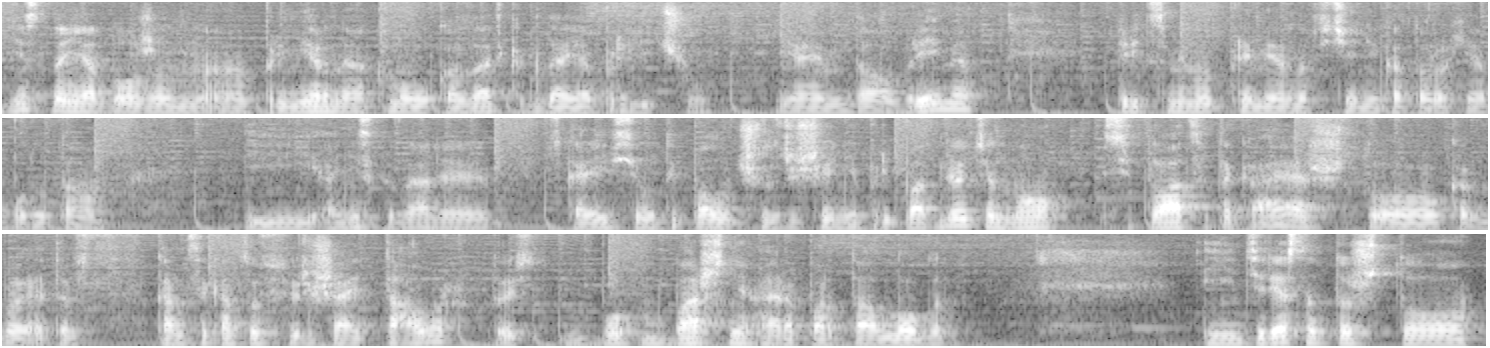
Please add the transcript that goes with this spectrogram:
Единственное, я должен э, примерное окно указать, когда я прилечу. Я им дал время, 30 минут примерно, в течение которых я буду там. И они сказали, скорее всего, ты получишь разрешение при подлете, но ситуация такая, что как бы это в конце концов решает Tower, то есть башня аэропорта Логан. И интересно то, что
